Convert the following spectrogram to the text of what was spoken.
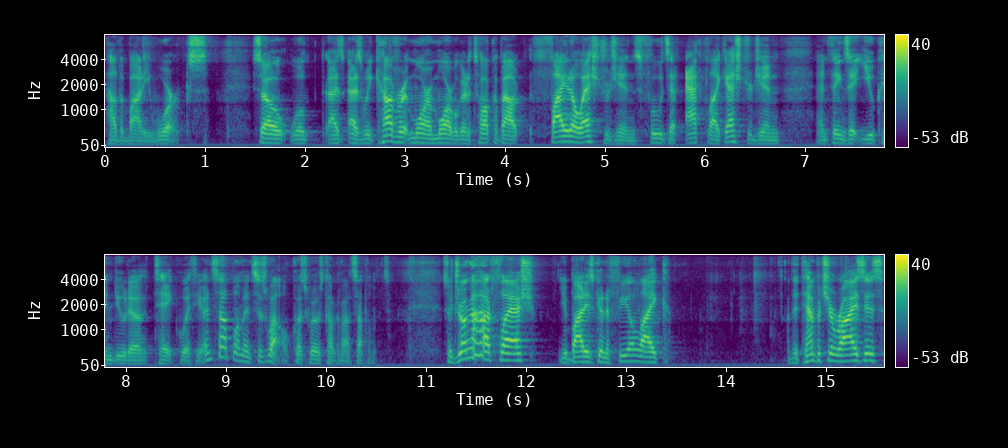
how the body works. So we'll, as, as we cover it more and more, we're going to talk about phytoestrogens, foods that act like estrogen, and things that you can do to take with you, and supplements as well. Of course, we always talk about supplements. So during a hot flash, your body's going to feel like the temperature rises.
